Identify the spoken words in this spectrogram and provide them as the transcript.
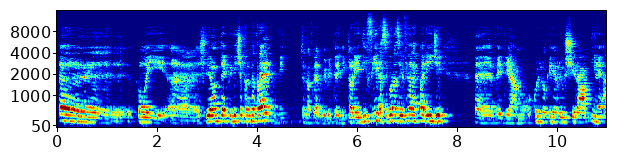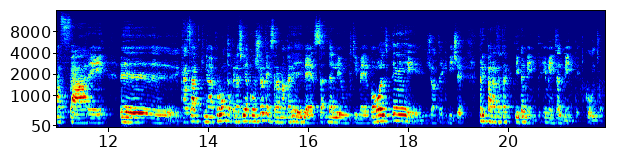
Eh, Sviontek dice 33, 33 ovviamente le vittorie di fila, seconda semifinale a Parigi, eh, vediamo quello che riuscirà eh, a fare. Eh, Kasatkina pronta per la sfida con Sviontek sarà una partita diversa dalle ultime volte. Sviontek dice preparata tatticamente e mentalmente contro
